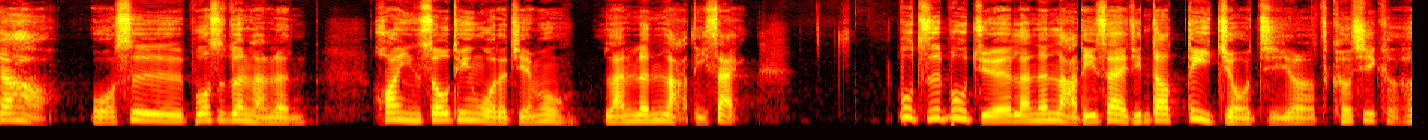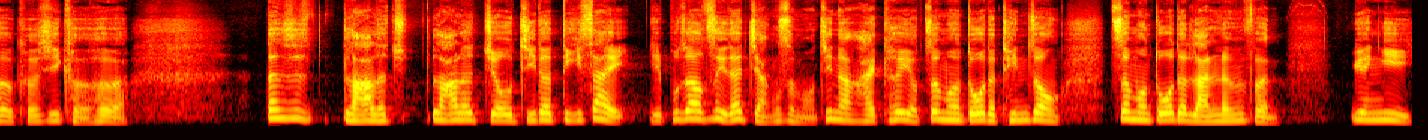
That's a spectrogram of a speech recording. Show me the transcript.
大家好，我是波士顿蓝人，欢迎收听我的节目《蓝人拉迪赛》。不知不觉，《蓝人拉迪赛》已经到第九集了，可喜可贺，可喜可贺啊！但是拉了拉了九集的迪赛，也不知道自己在讲什么，竟然还可以有这么多的听众，这么多的蓝人粉愿意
